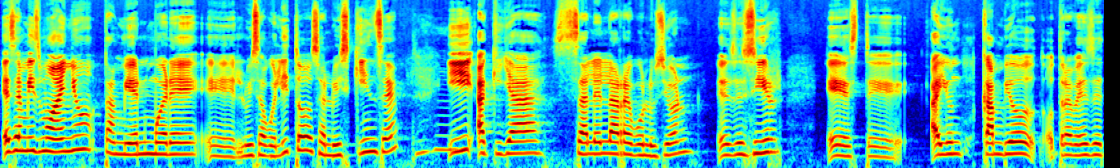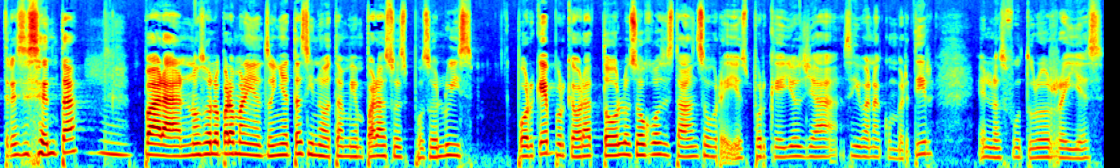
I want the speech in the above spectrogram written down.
Ese mismo año también muere eh, Luis Abuelito, o sea, Luis XV, y aquí ya sale la revolución, es decir, este hay un cambio otra vez de 360 Ujú. para no solo para María Antonieta, sino también para su esposo Luis. ¿Por qué? Porque ahora todos los ojos estaban sobre ellos, porque ellos ya se iban a convertir en los futuros reyes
